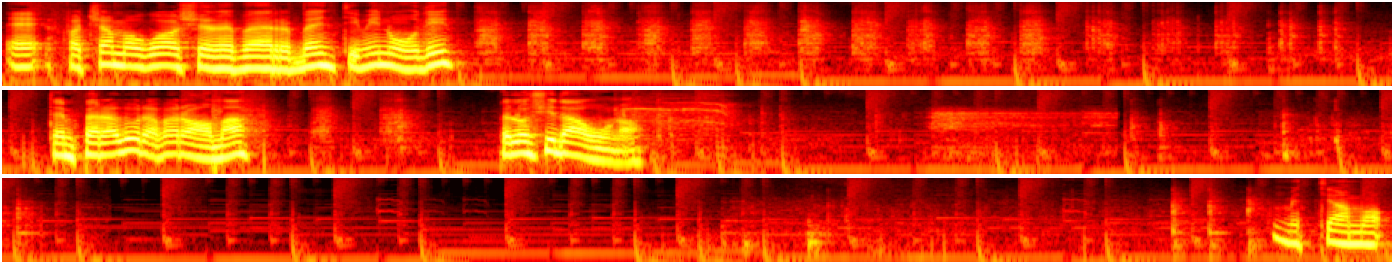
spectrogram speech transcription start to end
e facciamo cuocere per 20 minuti. Temperatura varoma velocità 1 mettiamo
